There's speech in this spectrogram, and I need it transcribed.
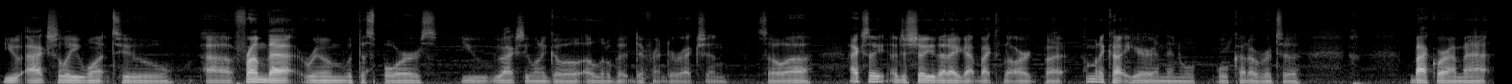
you actually want to uh, from that room with the spores, you, you actually want to go a little bit different direction. So uh, actually, I'll just show you that I got back to the arc, but I'm going to cut here and then we'll, we'll cut over to back where I'm at.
